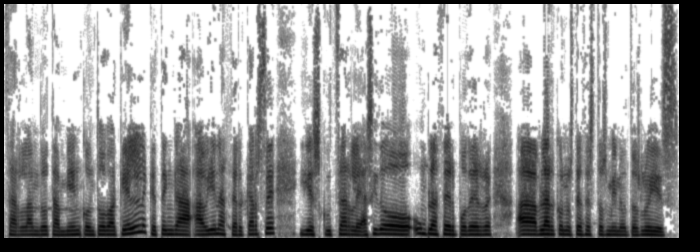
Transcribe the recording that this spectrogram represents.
charlando también con todo aquel que tenga a bien acercarse y escucharle. Ha sido un placer poder hablar con usted estos minutos, Luis.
